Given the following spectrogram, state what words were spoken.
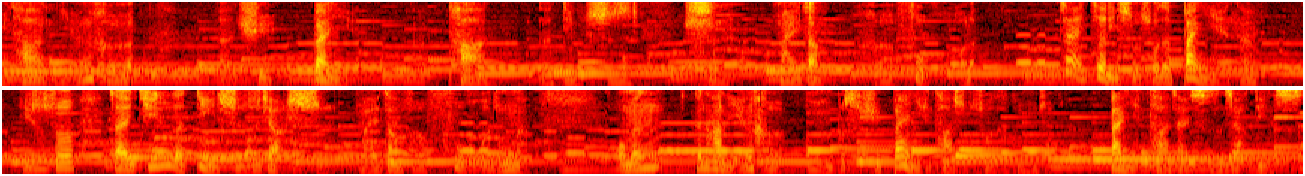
与他联合，去扮演他的定时使埋葬和复活了。在这里所说的扮演呢，也就是说，在基督的定十字架、使埋葬和复活中呢，我们跟他联合。我们不是去扮演他所做的工作，扮演他在十字架钉死、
